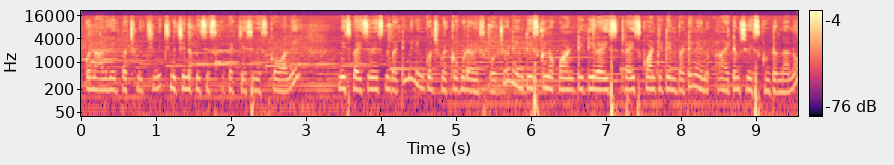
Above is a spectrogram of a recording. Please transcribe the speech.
ఒక నాలుగైదు పచ్చిమిర్చిని చిన్న చిన్న పీసెస్గా కట్ చేసి వేసుకోవాలి. మీ స్పైసీనెస్ని బట్టి మీరు ఇంకొంచెం ఎక్కువ కూడా వేసుకోవచ్చు. నేను తీసుకున్న క్వాంటిటీ రైస్ రైస్ క్వాంటిటీని బట్టి నేను ఐటమ్స్ వేసుకుంటున్నాను.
